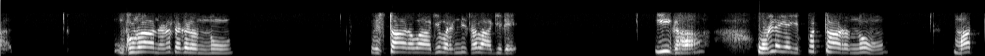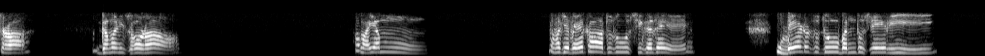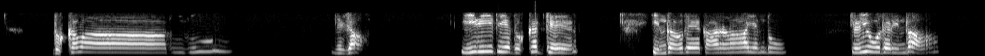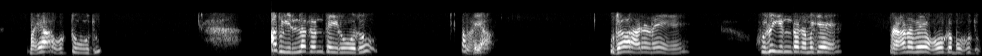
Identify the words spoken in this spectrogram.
ಗುಣ ನಡತೆಗಳನ್ನು ವಿಸ್ತಾರವಾಗಿ ವರ್ಣಿಸಲಾಗಿದೆ. ಈಗ ಒಳ್ಳೆಯ ಇಪ್ಪತ್ತಾರನ್ನು ಮಾತ್ರ ಗಮನಿಸೋಣ. ವಯಂ ನಮಗೆ ಬೇಕಾದುದು ಸಿಗದೆ ಬೇಡದುದು ಬಂದು ಸೇರಿ ದುಃಖವಾದುದು. ನಿಜ. ಈ ರೀತಿಯ ದುಃಖಕ್ಕೆ ಇಂತಹುದೇ ಕಾರಣ ಎಂದು ತಿಳಿಯುವುದರಿಂದ ಭಯ ಹುಟ್ಟುವುದು. ಅದು ಇಲ್ಲದಂತೆ ಇರುವುದು ಭಯ ಉದಾಹರಣೆ ಹುಲಿಯಿಂದ ನಮಗೆ ಪ್ರಾಣವೇ ಹೋಗಬಹುದು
